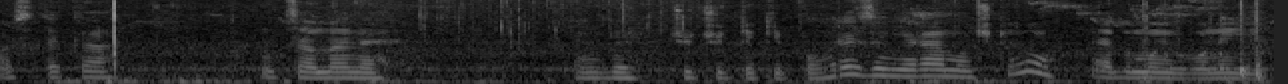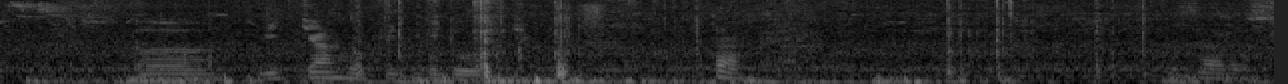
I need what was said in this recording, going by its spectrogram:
ось така. Ну, Це в мене якби чуть-чуть такі погризані рамочки. Ну, я думаю, вони їх е, відтягнуть, відбудують. Так. Зараз.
